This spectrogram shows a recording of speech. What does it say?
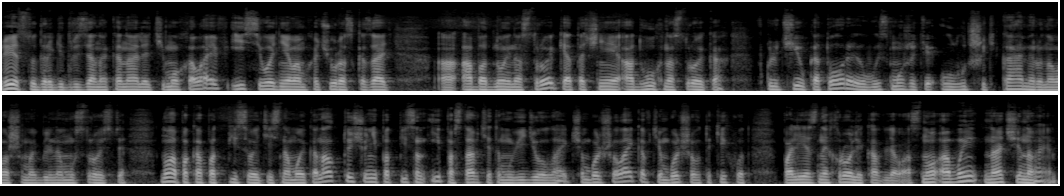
Приветствую, дорогие друзья, на канале Тимоха Лайф. И сегодня я вам хочу рассказать а, об одной настройке, а точнее о двух настройках, включив которые вы сможете улучшить камеру на вашем мобильном устройстве. Ну а пока подписывайтесь на мой канал, кто еще не подписан, и поставьте этому видео лайк. Чем больше лайков, тем больше вот таких вот полезных роликов для вас. Ну а мы начинаем.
